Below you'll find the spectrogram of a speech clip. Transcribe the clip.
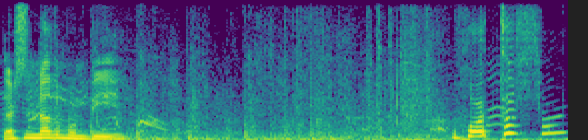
There's another one B. What the fuck?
